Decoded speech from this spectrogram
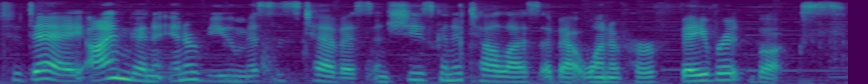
Today I'm going to interview Mrs. Tevis and she's going to tell us about one of her favorite books.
